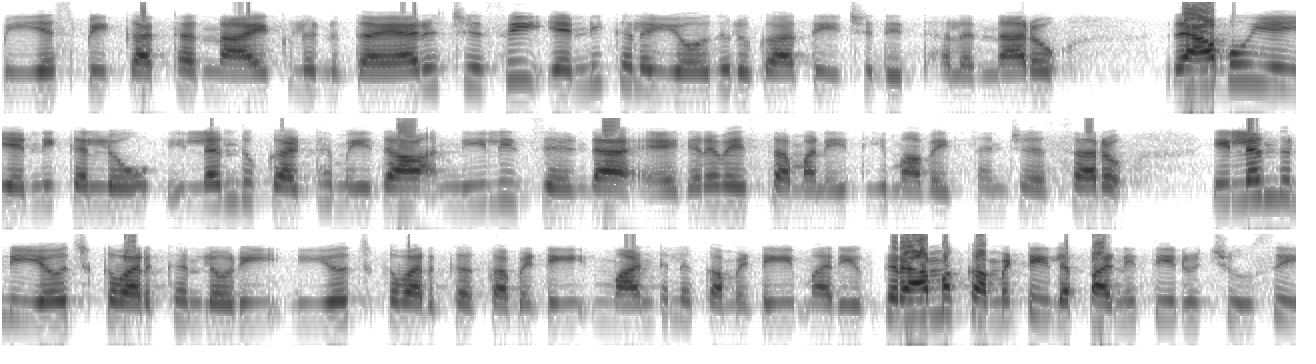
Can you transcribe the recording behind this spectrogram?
బీఎస్పీ కట్టర్ నాయకులను తయారు చేసి ఎన్నికల యోధులుగా తీర్చిదిద్దాలన్నారు. రాబోయే ఎన్నికల్లో ఇల్లందు గడ్డ మీద నీలి జెండా ఎగరవేస్తామని ధీమా వ్యక్తం చేశారు. ఇల్లందు నియోజకవర్గంలోని నియోజకవర్గ కమిటీ మండల కమిటీ మరియు గ్రామ కమిటీల పనితీరు చూసి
